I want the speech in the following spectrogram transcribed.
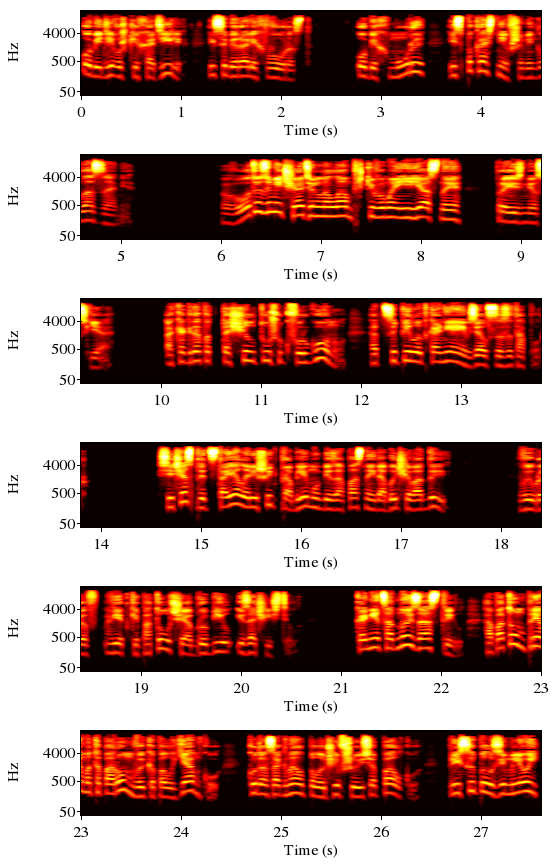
Обе девушки ходили и собирали хворост. Обе хмуры и с покрасневшими глазами. «Вот и замечательно, лампочки вы мои ясные», — произнес я. А когда подтащил тушу к фургону, отцепил от коня и взялся за топор. Сейчас предстояло решить проблему безопасной добычи воды. Выбрав ветки потолще, обрубил и зачистил. Конец одной заострил, а потом прямо топором выкопал ямку, куда загнал получившуюся палку, присыпал землей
